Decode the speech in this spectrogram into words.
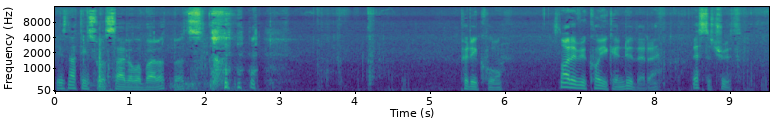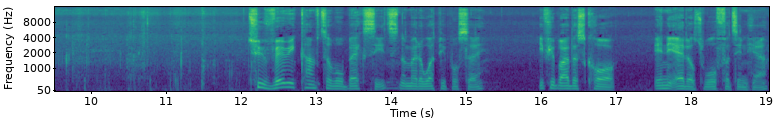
There's nothing suicidal about it, but pretty cool. It's not every car you can do that, eh? That's the truth. Two very comfortable back seats, no matter what people say. If you buy this car, any adults will fit in here,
